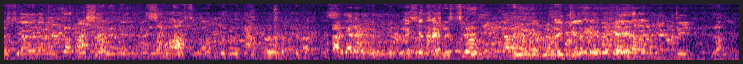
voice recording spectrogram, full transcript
റഷ്യ അയ്യോ ഗോളായിട്ട് ചായക്കടയിൽ ഒരു പ്രതീക്ഷ ഉണ്ട് റഷ്യ പൈനാപ്പിൾ ഏതാണ് മീൻചാറ്റിയോ മതില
